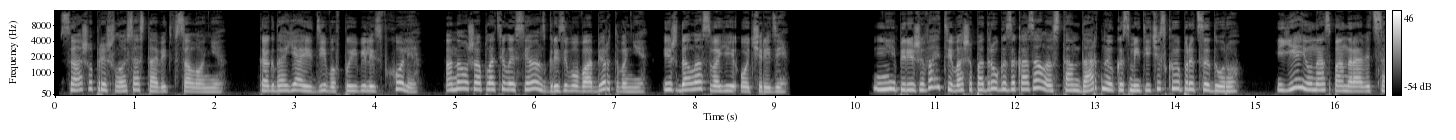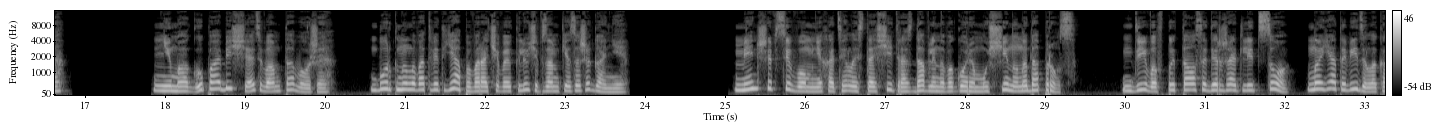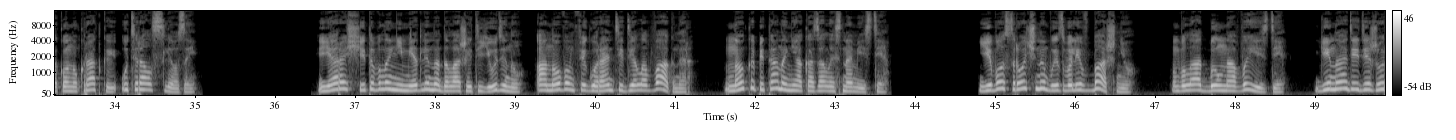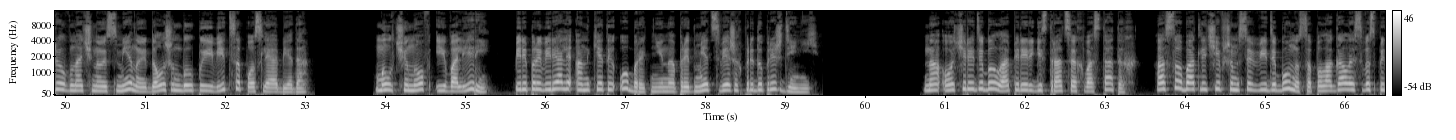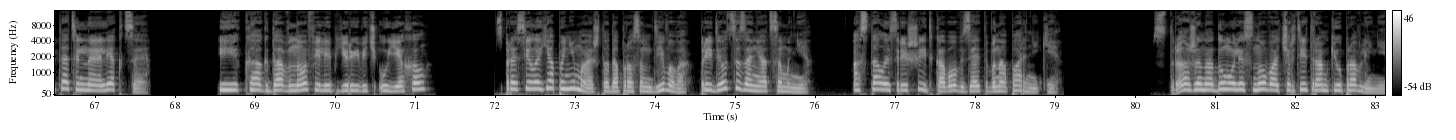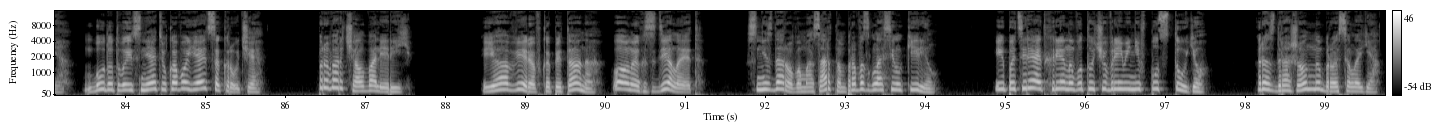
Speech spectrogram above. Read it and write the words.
Сашу пришлось оставить в салоне. Когда я и Дивов появились в холле, она уже оплатила сеанс грязевого обертывания и ждала своей очереди. «Не переживайте, ваша подруга заказала стандартную косметическую процедуру. Ей у нас понравится». «Не могу пообещать вам того же», – буркнула в ответ я, поворачивая ключ в замке зажигания. Меньше всего мне хотелось тащить раздавленного горем мужчину на допрос. Дивов пытался держать лицо, но я-то видела, как он украдкой утирал слезы. Я рассчитывала немедленно доложить Юдину о новом фигуранте дела Вагнер, но капитана не оказалось на месте. Его срочно вызвали в башню. Влад был на выезде. Геннадий дежурил в ночную смену и должен был появиться после обеда. Молчунов и Валерий перепроверяли анкеты оборотней на предмет свежих предупреждений. На очереди была перерегистрация хвостатых. Особо отличившимся в виде бонуса полагалась воспитательная лекция. «И как давно Филипп Юрьевич уехал?» Спросила я, понимая, что допросом Дивова придется заняться мне. Осталось решить, кого взять в напарники. Стражи надумали снова очертить рамки управления. Будут выяснять, у кого яйца круче. Проворчал Валерий. «Я верю в капитана, он их сделает!» С нездоровым азартом провозгласил Кирилл. «И потеряет хренову тучу времени впустую!» Раздраженно бросила я.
